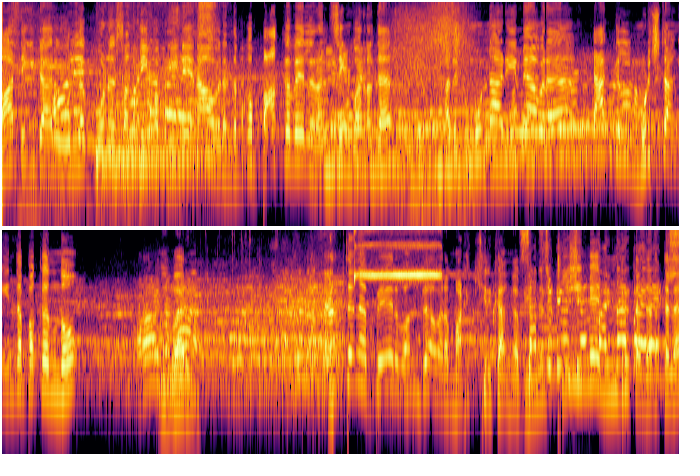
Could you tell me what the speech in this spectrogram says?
மாட்டிக்கிட்டாரு உள்ள போன சந்தீப் அப்படின்னு. ஏன்னா அவர் அந்த பக்கம் பார்க்கவே இல்லை ரன்சிங் வர்றத. அதுக்கு முன்னாடியுமே அவரை டேக்கிள் முடிச்சிட்டாங்க. இந்த பக்கம் இருந்தும் பாருங்க. எத்தனை பேர் வந்து அவரை மடக்கியிருக்காங்க அப்படின்னு டீமே Patna நின்று அந்த இடத்துல.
